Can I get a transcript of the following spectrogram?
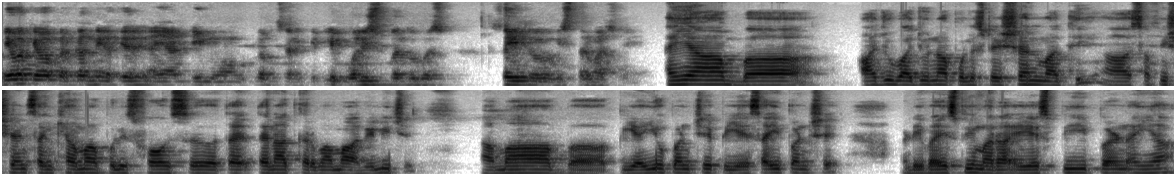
કેવા કેવા પ્રકારની અત્યારે અહીંયા ટીમો ઉપલબ્ધ છે કેટલી પોલીસ બંદોબસ્ત સહિત વિસ્તારમાં છે? અહીંયા આજુબાજુના પોલીસ સ્ટેશનમાંથી સફિશિયન્ટ સંખ્યામાં પોલીસ ફોર્સ તૈનાત કરવામાં આવેલી છે. આમાં પીઆઈઓ પણ છે પીએસઆઈ પણ છે ડીવાયએસપી મારા એએસપી પણ અહીંયા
